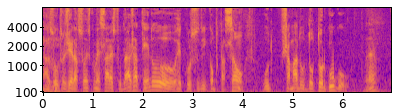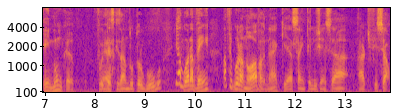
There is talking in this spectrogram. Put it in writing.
As outras gerações começaram a estudar já tendo recursos de computação, o chamado Dr. Google, né? Quem nunca foi É. pesquisar no Dr. Google? E agora vem a figura nova, né? Que é essa inteligência artificial.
